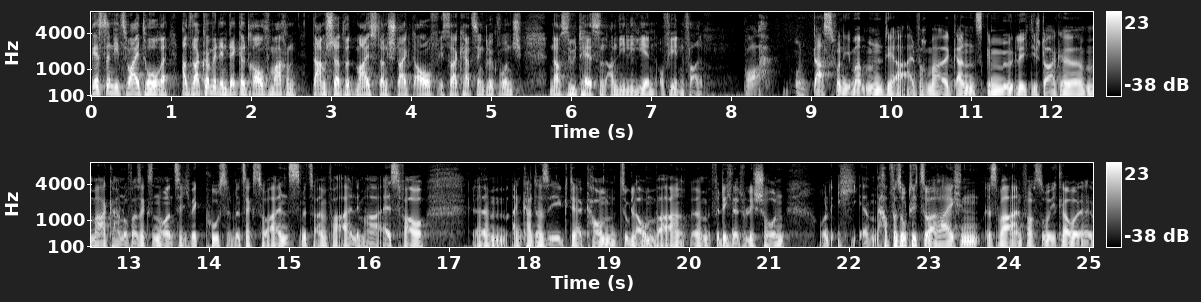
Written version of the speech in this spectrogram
Gestern die zwei Tore. Also da können wir den Deckel drauf machen. Darmstadt wird Meistern, steigt auf. Ich sage herzlichen Glückwunsch nach Südhessen an die Lilien, auf jeden Fall. Boah, und das von jemandem, der einfach mal ganz gemütlich die starke Marke Hannover 96 wegpustet mit 6 zu 1 mit seinem Verein, dem HSV. Ähm, ein Kantersieg, der kaum zu glauben war. Ähm, für dich natürlich schon. Und ich ähm, habe versucht, dich zu erreichen. Es war einfach so, ich glaube,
